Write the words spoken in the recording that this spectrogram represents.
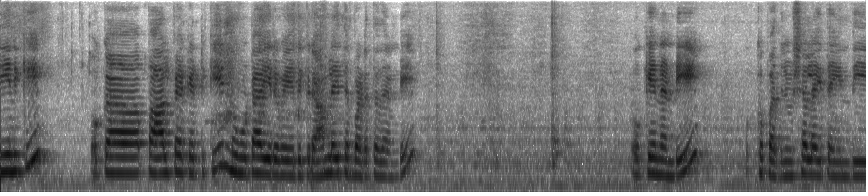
దీనికి ఒక పాల ప్యాకెట్కి నూట ఇరవై ఐదు గ్రాములు అయితే పడుతుందండి. ఓకేనండి ఒక పది నిమిషాలు అయితే అయింది.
